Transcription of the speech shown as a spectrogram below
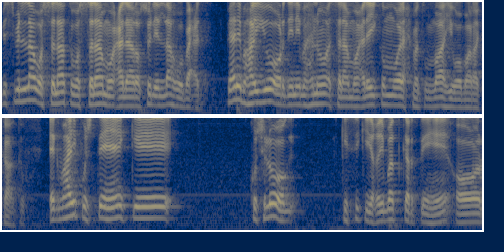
بسم اللہ وسلاۃ وسلم علی رسول اللہ وبعد پیارے بھائیوں اور دینی بہنوں السلام علیکم ورحمۃ اللہ وبرکاتہ ایک بھائی پوچھتے ہیں کہ کچھ لوگ کسی کی غیبت کرتے ہیں اور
